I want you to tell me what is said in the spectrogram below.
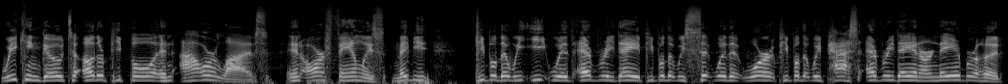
we can go to other people in our lives, in our families, maybe people that we eat with every day, people that we sit with at work, people that we pass every day in our neighborhood,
